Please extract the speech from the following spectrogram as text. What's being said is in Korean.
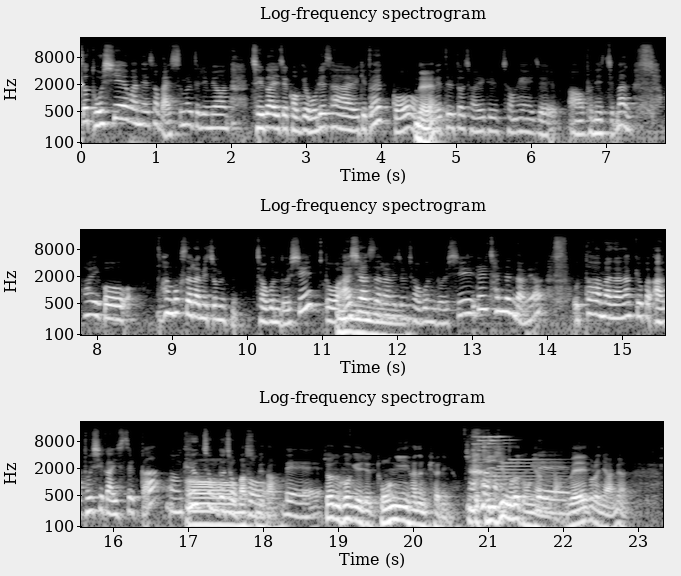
그래서 도시에 관해서 말씀을 드리면 제가 이제 거기 오래 살기도 했고 네. 어, 애들도 저희 교육청에 이제 어, 보냈지만 아 이거 한국 사람이 좀 적은 도시 또 아시아 음. 사람이 좀 적은 도시를 찾는다면 오타와만한 학교가 아 도시가 있을까? 어, 교육청도 어, 좋고 맞습니다. 네. 저는 거기에 이제 동의하는 편이에요. 진짜 진심으로 동의합니다. 네. 왜 그러냐면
